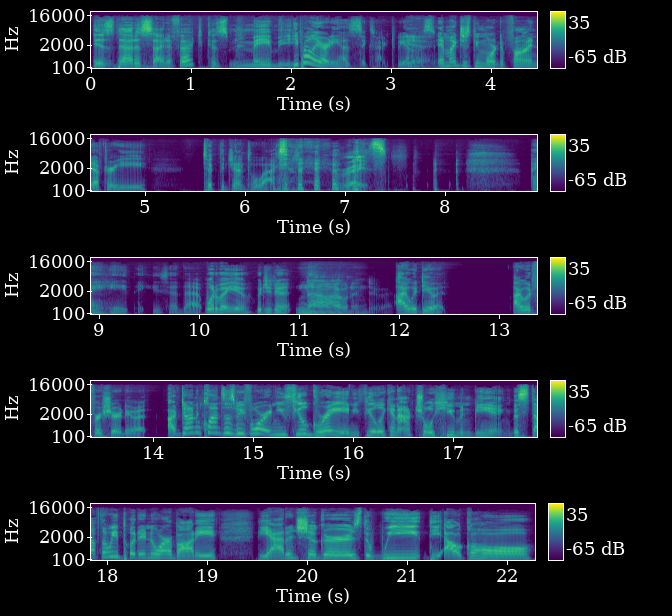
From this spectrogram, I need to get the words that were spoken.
Is that a side effect? Because maybe. He probably already has a six pack to be Yeah. honest. It might just be more defined after he took the gentle laxative. Right. I hate that you said that. What about you? Would you do it? No, I wouldn't do it. I would do it. I would for sure do it. I've done cleanses before and you feel great and you feel like an actual human being. The stuff that we put into our body, the added sugars, the wheat, the alcohol.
